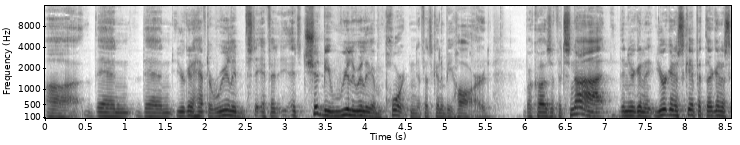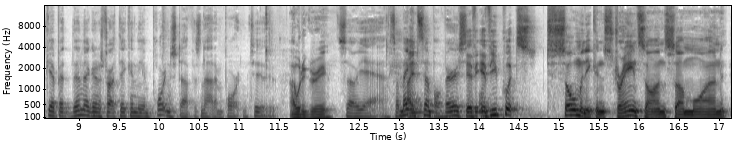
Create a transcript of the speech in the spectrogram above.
uh, then then you're going to have to really, if it, it should be really really important if it's going to be hard. Because if it's not, then you're gonna you're gonna skip it. They're gonna skip it. Then they're gonna start thinking the important stuff is not important too. I would agree. So yeah. So make I, it simple, very simple. If, if you put so many constraints on someone,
